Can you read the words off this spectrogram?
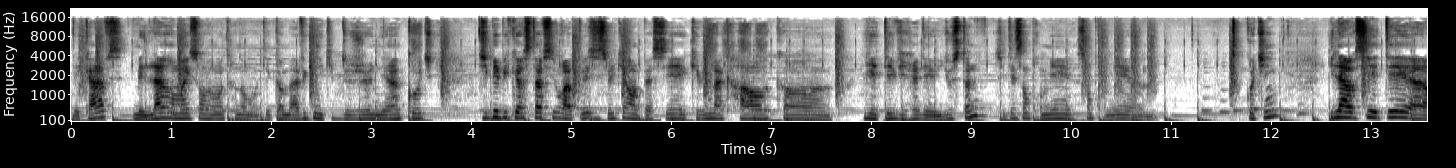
les Cavs. Mais là, vraiment, ils sont en train de monter. Comme avec une équipe de jeunes et un coach. JP Bickerstaff, si vous vous rappelez, c'est celui qui a remplacé Kevin McHale quand il était viré de Houston. C'était son premier, son premier euh, coaching. Il a aussi été, euh,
